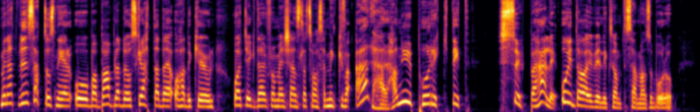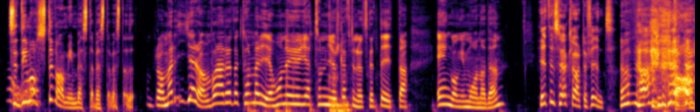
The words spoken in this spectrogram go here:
Men att vi satte oss ner och bara babblade och skrattade och hade kul och att jag gick därifrån med en känsla som var så här, men gud vad är det här? Han är ju på riktigt superhärlig och idag är vi liksom tillsammans och bor ihop. Så det måste vara min bästa, bästa, bästa dejt. Bra. Maria då? Vår redaktör Maria, hon har ju gett som nyårslöfte nu att ska dejta en gång i månaden. Hittills har jag klarat det fint. Ja, bra. Ja.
